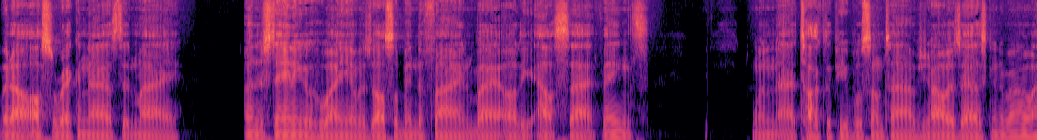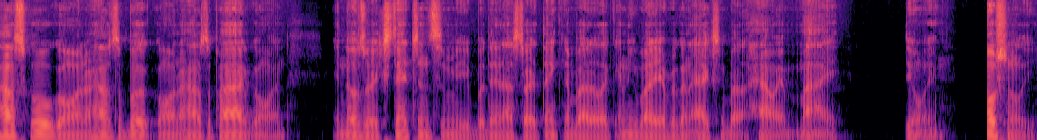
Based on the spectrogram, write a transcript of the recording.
but I also recognize that my understanding of who I am has also been defined by all the outside things. When I talk to people, sometimes you're always asking about, "Oh, how's school going?" or "How's the book going?" or "How's the pod going?" And those are extensions to me. But then I started thinking about it like anybody ever going to ask me about how am I doing emotionally?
